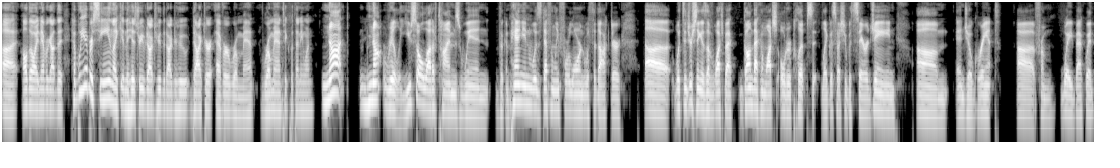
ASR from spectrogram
uh, although I never got the. Have we ever seen like in the history of Doctor Who the Doctor Who Doctor ever romant romantic with anyone? Not not really. You saw a lot of times when the companion was definitely forlorn with the doctor. Uh, what's interesting is I've watched back, gone back and watched older clips, like especially with Sarah Jane, um, and Jo Grant, uh, from way back when.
